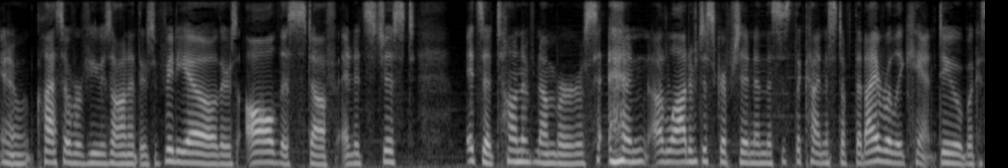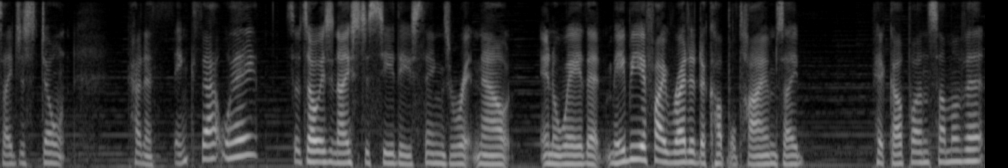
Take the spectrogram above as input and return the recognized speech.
you know, class overviews on it. There's a video, there's all this stuff, and it's just it's a ton of numbers and a lot of description and this is the kind of stuff that I really can't do because I just don't kind of think that way. So it's always nice to see these things written out in a way that maybe if I read it a couple times I'd pick up on some of it.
